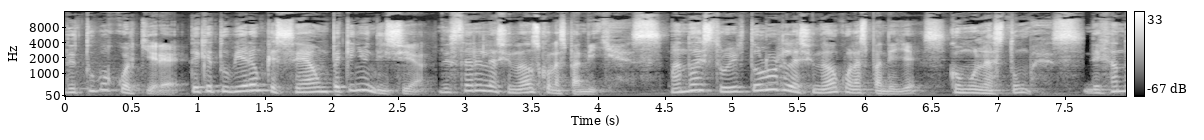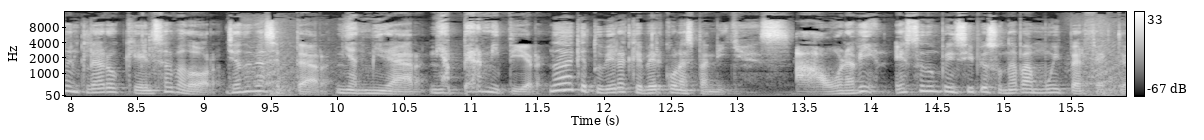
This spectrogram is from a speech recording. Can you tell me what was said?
detuvo a cualquiera de que tuviera aunque sea un pequeño indicio de estar relacionados con las pandillas, mandó a destruir todo lo relacionado con las pandillas, como las tumbas, dejando en claro que El Salvador ya no iba a aceptar, ni admirar, ni a permitir nada que tuviera que ver con las pandillas. Ahora bien, esto en un principio sonaba muy perfecto,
